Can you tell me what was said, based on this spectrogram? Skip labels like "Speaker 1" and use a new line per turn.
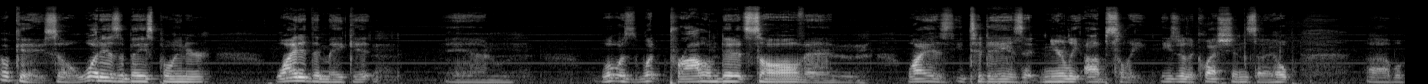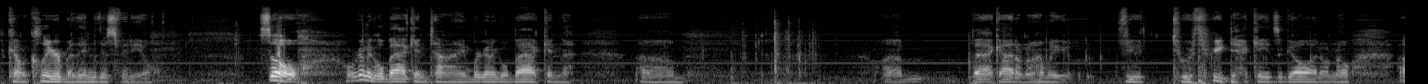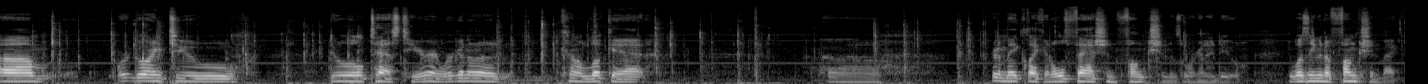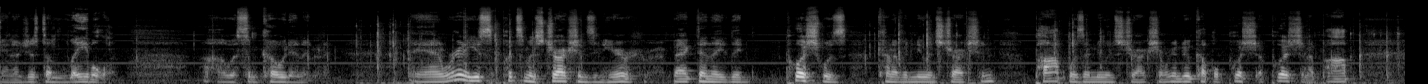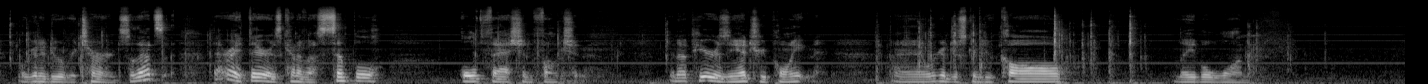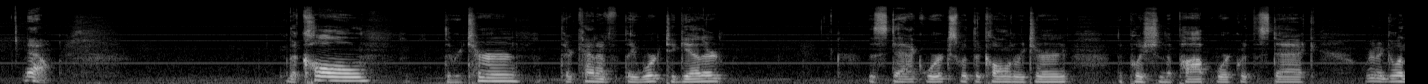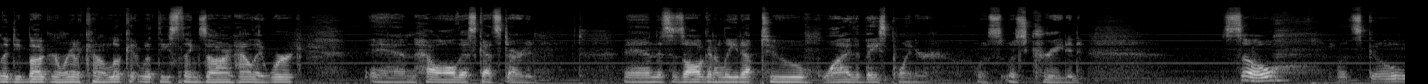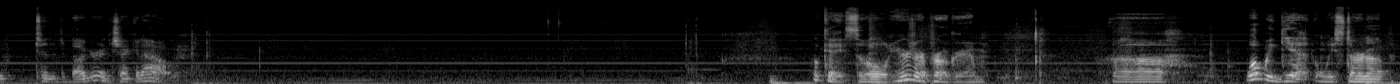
Okay, so what is a base pointer? Why did they make it? And what was what problem did it solve? And why is today is it nearly obsolete? These are the questions that I hope uh, will become clear by the end of this video. So we're going to go back in time. We're going to go back and um, uh, back. I don't know how many, few two or three decades ago. I don't know. Um, we're going to do a little test here, and we're going to kind of look at. Uh, we're going to make like an old-fashioned function is what we're going to do. It wasn't even a function back then. It was just a label uh, with some code in it. And we're going to use put some instructions in here. Back then, they, they push was kind of a new instruction. Pop was a new instruction. We're going to do a couple push, a push and a pop. We're going to do a return. So that's that right there is kind of a simple, old-fashioned function. And up here is the entry point. and we're just going to do call label one. Now, the call, the return, they're kind of they work together. The stack works with the call and return. The push and the pop work with the stack. We're going to go in the debugger and we're going to kind of look at what these things are and how they work and how all this got started. And this is all going to lead up to why the base pointer was, was created. So let's go to the debugger and check it out. Okay, so here's our program. Uh, what we get when we start up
